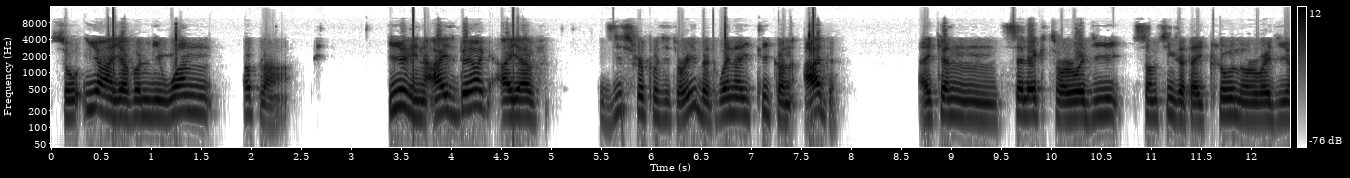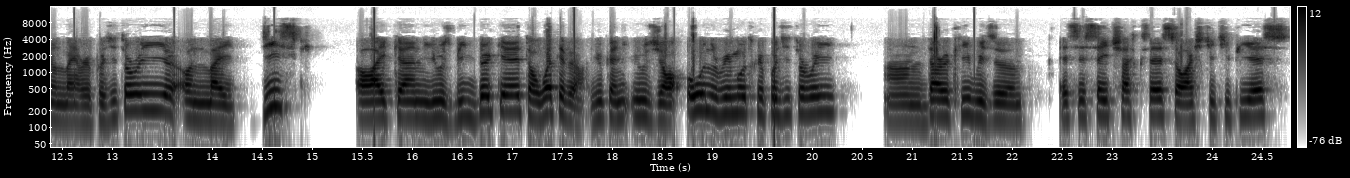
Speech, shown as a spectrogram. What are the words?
So here I have only one. Hopla. Here in Iceberg, I have this repository, but when I click on Add, I can select already something that I clone already on my repository, on my disk, or I can use Bitbucket or whatever. You can use your own remote repository and directly with um, a SSH access or HTTPS.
